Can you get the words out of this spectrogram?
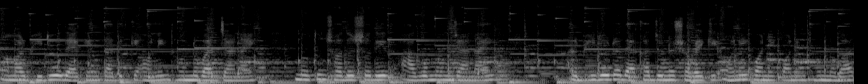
আমার ভিডিও দেখেন, তাদেরকে অনেক ধন্যবাদ জানাই। নতুন সদস্যদের আগমন জানাই। আর ভিডিওটা দেখার জন্য সবাইকে অনেক অনেক অনেক ধন্যবাদ।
